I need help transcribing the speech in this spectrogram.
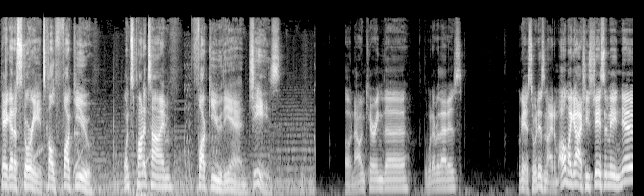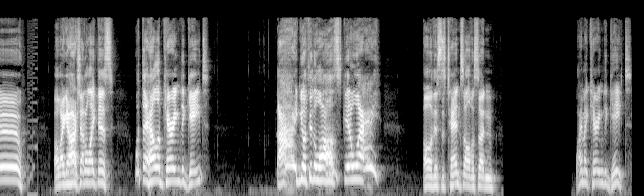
Hey, I got a story. It's called Fuck You. Once upon a time, fuck you, the end. Jeez. Oh, now I'm carrying the, the whatever that is. Okay, so it is an item. Oh my gosh, he's chasing me. No! Oh my gosh, I don't like this. What the hell? I'm carrying the gate? Ah, I can go through the walls! Get away! Oh, this is tense all of a sudden. Why am I carrying the gate?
